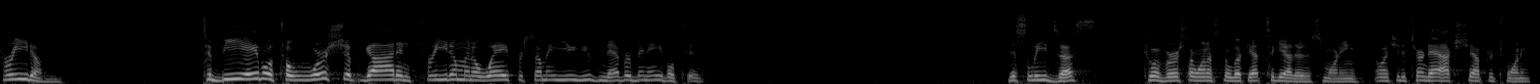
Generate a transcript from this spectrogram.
freedom to be able to worship God in freedom in a way for some of you you've never been able to. This leads us to a verse I want us to look at together this morning. I want you to turn to Acts chapter 20.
